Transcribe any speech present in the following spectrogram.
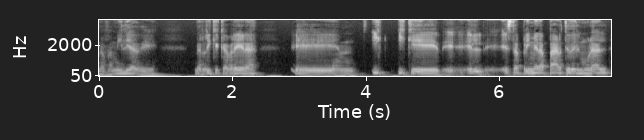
la familia de, Enrique Cabrera eh, y, que esta primera parte del mural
